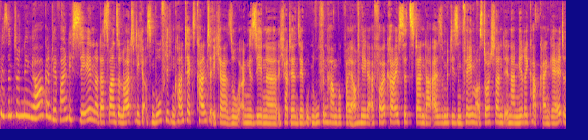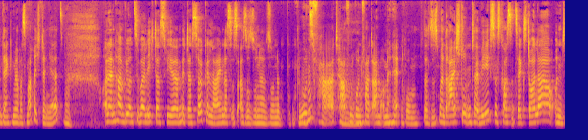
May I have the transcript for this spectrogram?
wir sind in New York und wir wollen dich sehen. Und das waren so Leute, die ich aus dem beruflichen Kontext kannte. Ich ja so angesehene, ich hatte ja einen sehr guten Ruf in Hamburg, war ja auch mega erfolgreich, sitze dann da also mit diesem Fame aus Deutschland in Amerika, habe kein Geld und denke mir, was mache ich denn jetzt? Und dann haben wir uns überlegt, dass wir mit der Circle Line, das ist also so eine, so eine Bootsfahrt, Hafenrundfahrt am Manhattan rum. Das ist man drei Stunden unterwegs, das kostet sechs Dollar und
